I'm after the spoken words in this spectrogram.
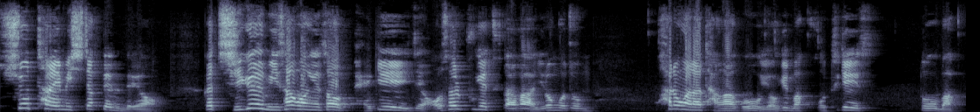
쇼타임이 시작되는데요. 그러니까 지금 이 상황에서 백이 이제 어설프게 두다가 이런 거 좀 활용 하나 당하고 여기 막 어떻게 또 막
